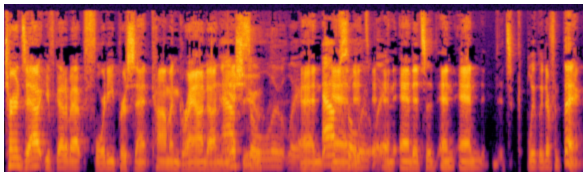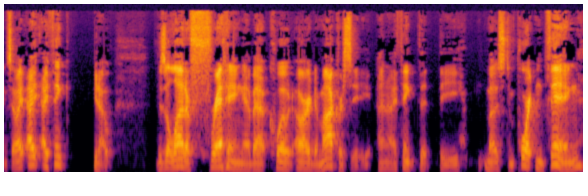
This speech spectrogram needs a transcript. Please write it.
turns out you've got about 40% common ground on the Absolutely. issue and Absolutely. and it's, and and it's a and and it's a completely different thing so I, I i think you know there's a lot of fretting about quote our democracy and i think that the most important thing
